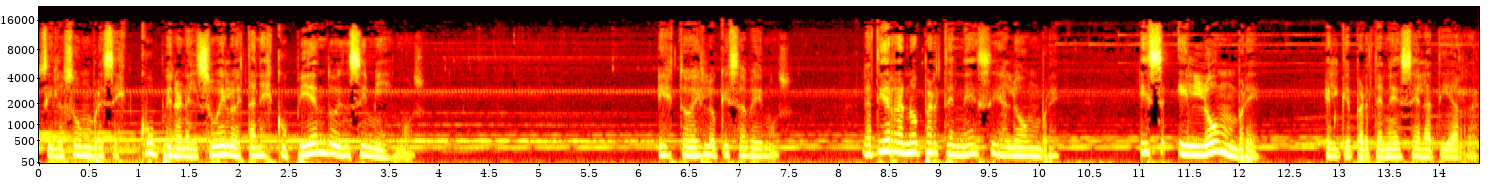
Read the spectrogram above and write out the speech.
Si los hombres escupen en el suelo, están escupiendo en sí mismos. Esto es lo que sabemos. La tierra no pertenece al hombre, es el hombre el que pertenece a la tierra.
